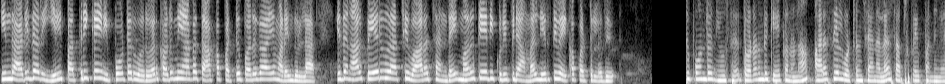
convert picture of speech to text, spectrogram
இந்த அடிதடியில் பத்திரிகை ரிப்போர்ட்டர் ஒருவர் கடுமையாக தாக்கப்பட்டு படுகாயம் அடைந்துள்ளார். இதனால் பேரூராட்சி வாரச்சந்தை மறுதேதி குறிப்பிடாமல் நிறுத்தி வைக்கப்பட்டுள்ளது. இது போன்ற நியூஸை தொடர்ந்து கேட்கணும்னா அரசியல் ஒற்றன் சேனலை சப்ஸ்கிரைப் பண்ணுங்க.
